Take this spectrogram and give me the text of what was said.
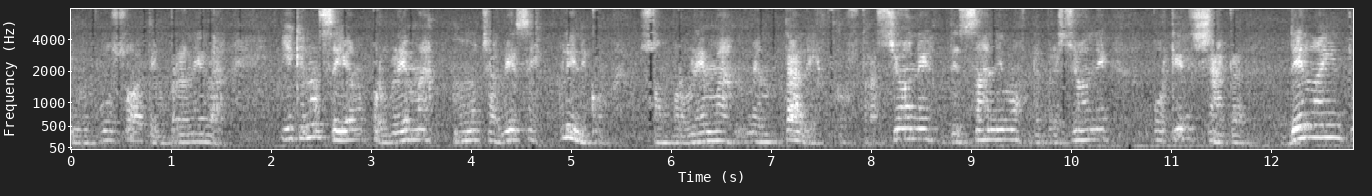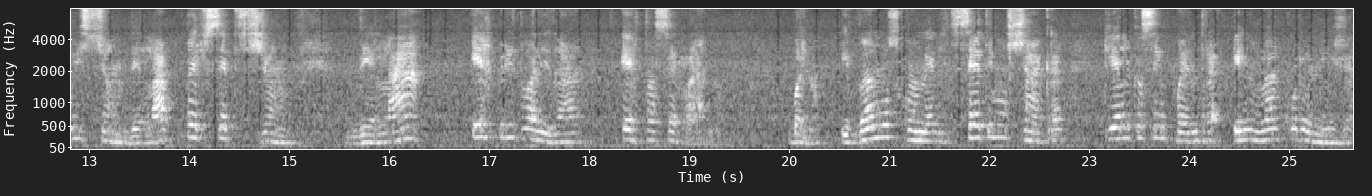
incluso a temprana edad. Y que no sean problemas muchas veces clínicos, son problemas mentales, frustraciones, desánimos, depresiones, porque el chakra de la intuición, de la percepción, de la espiritualidad está cerrado. Bueno, y vamos con el séptimo chakra, que es el que se encuentra en la coronilla,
